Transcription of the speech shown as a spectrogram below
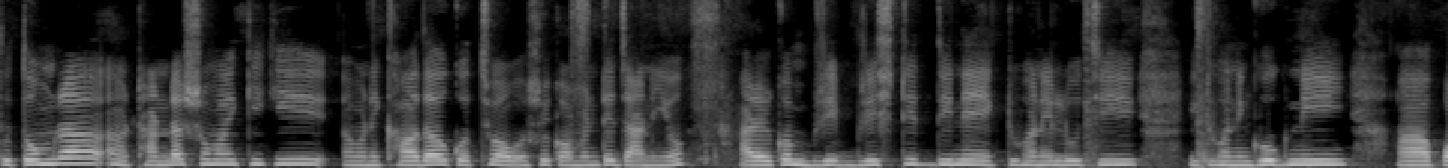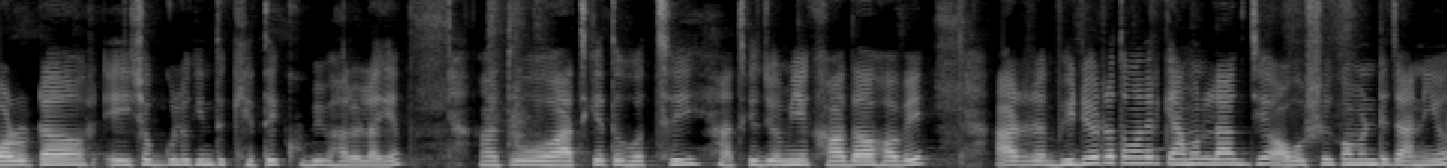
তো তোমরা ঠান্ডার সময় কি কি মানে খাওয়া দাওয়া করছ অবশ্যই কমেন্টে জানিও। আর এরকম বৃষ্টির দিনে একটুখানি লুচি, একটুখানি ঘুগনি পরোটা, এই সবগুলো কিন্তু খেতে খুবই ভালো লাগে। তো আজকে তো হচ্ছেই, আজকে জমিয়ে খাওয়া দাওয়া হবে। আর ভিডিওটা তোমাদের কেমন লাগছে অবশ্যই কমেন্টে জানিও।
